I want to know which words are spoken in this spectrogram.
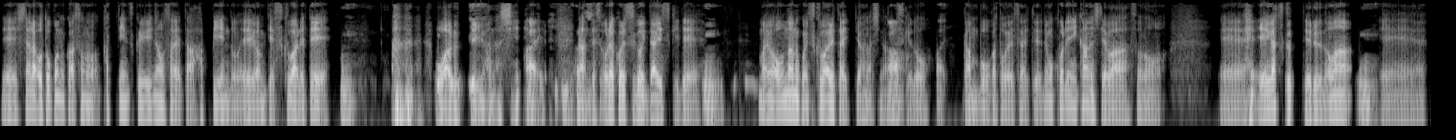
で、したら男の子はその勝手に作り直されたハッピーエンドの映画を見て救われてうん。終わるっていう話はい。なんです。俺はこれすごい大好きで、うん。まあ要は女の子に救われたいっていう話なんですけど、願望が投影されてる。でもこれに関しては、その、えー映画作ってるのは、うん。えー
